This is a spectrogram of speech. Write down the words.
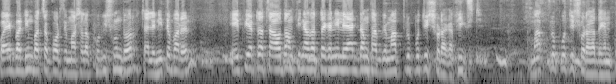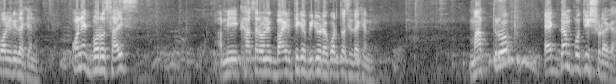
কয়েকবার ডিম বাচ্চা করছে, মাশাল্লাহ, খুবই সুন্দর। চাইলে নিতে পারেন। এই পেয়ারটা চাও দাম তিন হাজার টাকা, নিলে একদম থাকবে মাত্র পঁচিশশো টাকা ফিক্সড মাত্র পঁচিশশো টাকা, দেখেন কোয়ালিটি দেখেন। অনেক বড় সাইজ আমি খাঁচার অনেক বাইরে থেকে ভিডিওটা করতেছি, দেখেন। মাত্র একদম পঁচিশশো টাকা।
